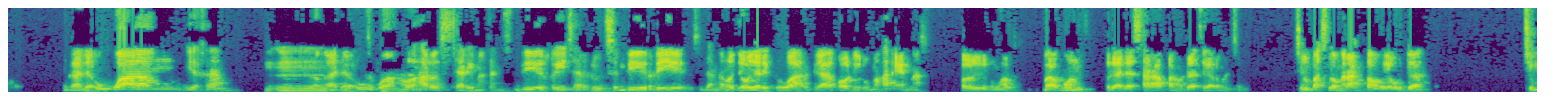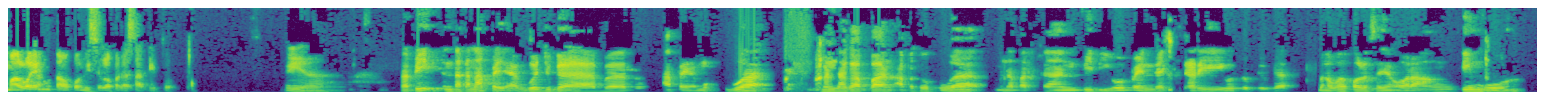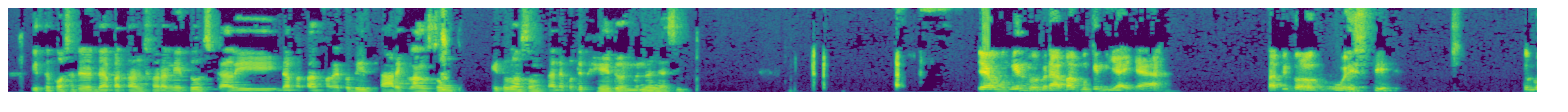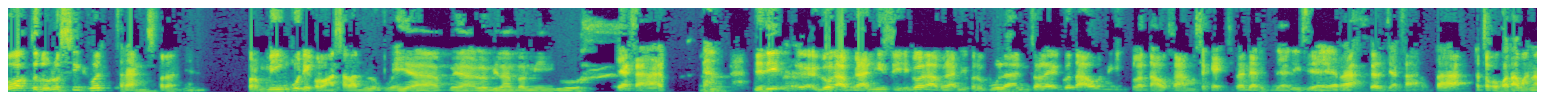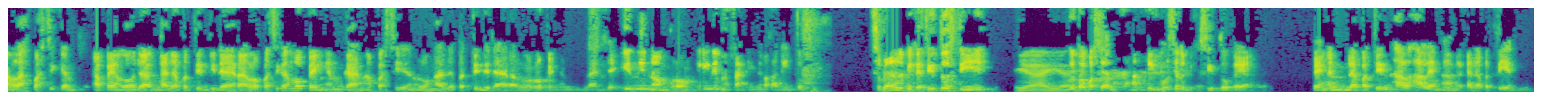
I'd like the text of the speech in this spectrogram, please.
nggak ada uang, ya kan? Mm. Lo nggak ada uang, lo harus cari makan sendiri, cari duit sendiri. Sedangkan lo jauh dari keluarga. Kalau di rumah kan enak. Kalau di rumah bangun udah ada sarapan, udah segala macam. Cuma pas lo ngerantau ya udah. Cuma lo yang tahu kondisi lo pada saat itu. Iya. Tapi entah kenapa ya, gue juga ber apa ya gue menanggapan apa tuh gue mendapatkan video pendek dari YouTube juga bahwa kalau misalnya orang timur itu kalau sudah dapat transferan itu sekali dapat transferan itu ditarik langsung itu langsung tanda kutip hedon bener gak sih? Ya mungkin beberapa mungkin iya ya. Tapi kalau gue sih, gue waktu dulu sih gue transferannya per minggu deh kalau nggak salah dulu gue. Iya, ya, lo bilang per minggu. ya kan. Jadi gue nggak berani sih, gue nggak berani per bulan. Soalnya gue tahu nih, lo tahu kan, maksudnya kayak kita dari dari daerah ke Jakarta atau ke kota mana lah, pasti kan apa yang lo udah nggak dapetin di daerah lo, pasti kan lo pengen kan apa sih yang lo nggak dapetin di daerah lo, lo pengen belanja ini nongkrong ini makan ini makan itu. Sebenarnya lebih ke situ sih. Iya iya. Gue tau pasti anak-anak timur sih lebih ke situ kayak pengen dapetin hal-hal yang nggak mereka dapetin.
